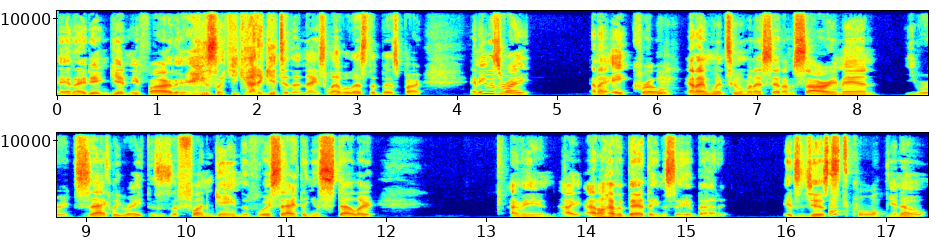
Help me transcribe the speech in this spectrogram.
and I didn't get any farther. He's like, you got to get to the next level. That's the best part. And he was right. And I ate crow, and I went to him and I said, I'm sorry, man. You were exactly right. This is a fun game. The voice acting is stellar. I mean, I, I don't have a bad thing to say about it. It's just That's cool. you know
